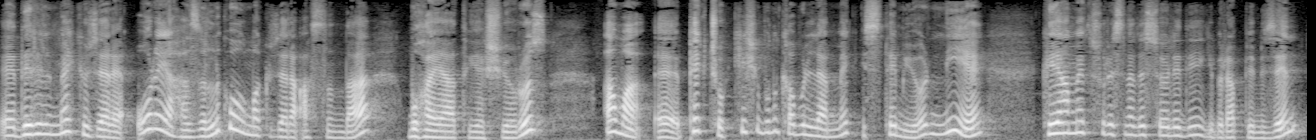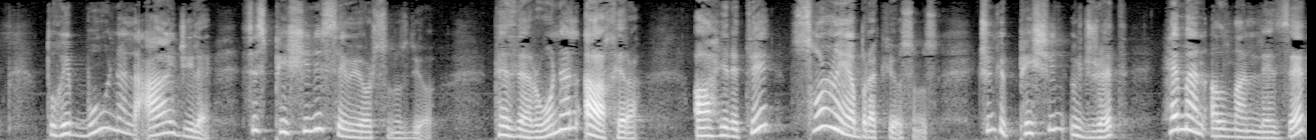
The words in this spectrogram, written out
e, dirilmek üzere, oraya hazırlık olmak üzere aslında bu hayatı yaşıyoruz. Ama e, pek çok kişi bunu kabullenmek istemiyor. Niye? Kıyamet suresinde de söylediği gibi Rabbimizin tuhibbunel acile siz peşini seviyorsunuz diyor. Tezerunel ahira ahireti sonraya bırakıyorsunuz. Çünkü peşin ücret hemen alınan lezzet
